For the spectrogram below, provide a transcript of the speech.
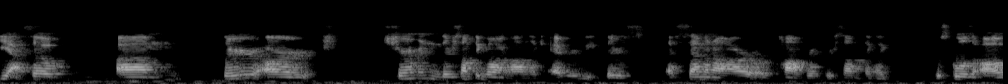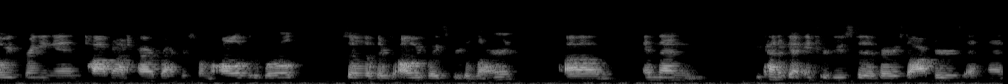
Yeah. So um, there are Sherman. There's something going on like every week. There's a seminar or conference or something like the school's always bringing in top-notch chiropractors from all over the world. So there's always ways for you to learn. Um, and then you kind of get introduced to various doctors, and then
